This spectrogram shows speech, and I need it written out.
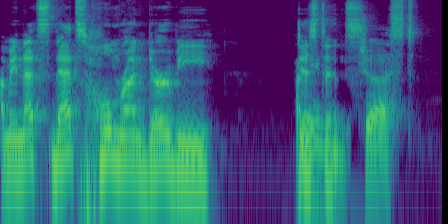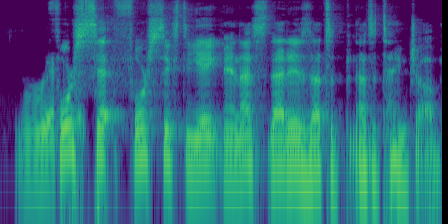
I mean that's that's home run derby I mean, distance. just ripped. Four set four sixty eight. Man, that's that is that's a that's a tank job.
